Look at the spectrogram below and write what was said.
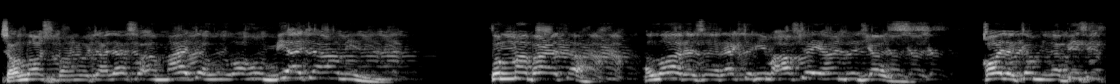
صلى الله سبحانه وتعالى فأماته الله مئة عام. ثم بعثه. الله resurrected him after a hundred years. قال كم لبثت?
